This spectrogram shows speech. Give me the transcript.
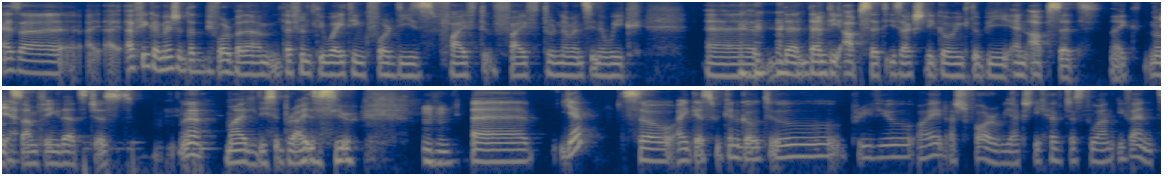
as a, I, I think I mentioned that before, but I'm definitely waiting for these five to five tournaments in a week. Uh, then, then the upset is actually going to be an upset, like not yeah. something that's just mildly surprises you. Mm-hmm. Uh, yep. So I guess we can go to preview. Oeiras 4. We actually have just one event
